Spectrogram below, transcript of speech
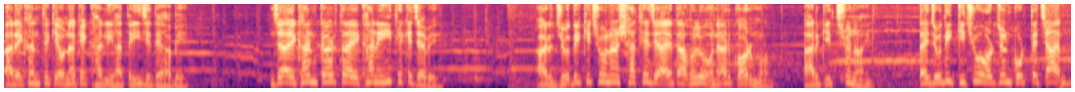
আর এখান থেকে ওনাকে খালি হাতেই যেতে হবে। যা এখানকার তা এখানেই থেকে যাবে। আর যদি কিছু ওনার সাথে যায়, তাহলে ওনার কর্ম, আর কিচ্ছু নয়। তাই যদি কিছু অর্জন করতে চান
